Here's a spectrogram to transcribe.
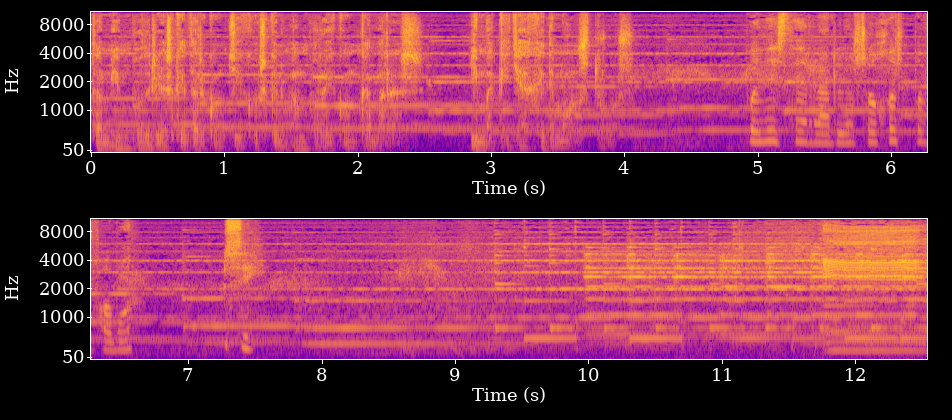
También podrías quedar con chicos que no van por ahí con cámaras y maquillaje de monstruos. ¿Puedes cerrar los ojos, por favor? Sí. Y...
